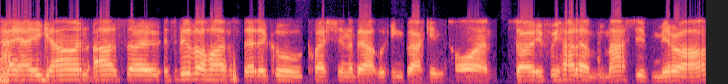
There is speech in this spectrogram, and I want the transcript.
Hey, how you going? Uh, so it's a bit of a hypothetical question about looking back in time. So if we had a massive mirror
